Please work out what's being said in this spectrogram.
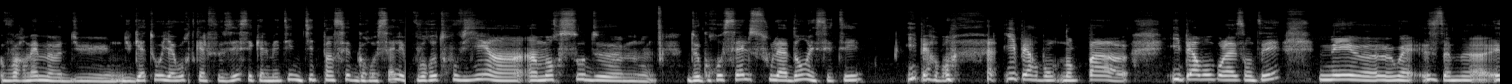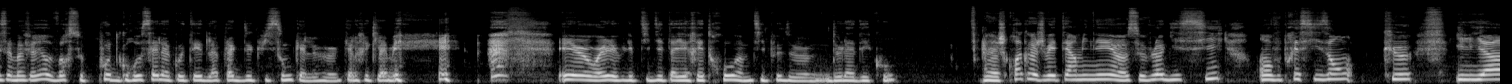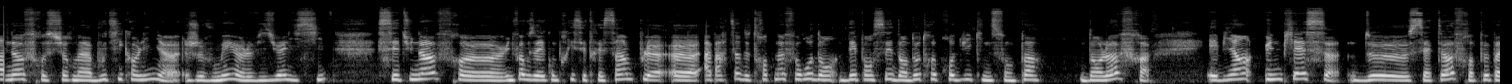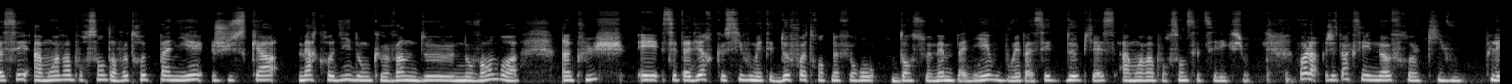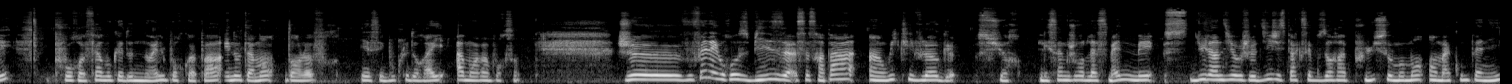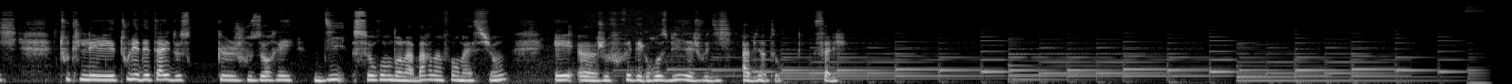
voire même du, du gâteau au yaourt qu'elle faisait, c'est qu'elle mettait une petite pincée de gros sel et vous retrouviez un, un morceau de, de gros sel sous la dent et c'était hyper bon, hyper bon. Donc pas euh, hyper bon pour la santé, mais euh, ouais, ça m'a ça m'a fait rire de voir ce pot de gros sel à côté de la plaque de cuisson qu'elle euh, qu'elle réclamait. et ouais, les, petits détails rétro un petit peu de, de la déco. je crois que je vais terminer ce vlog ici en vous précisant il y a une offre sur ma boutique en ligne. Je vous mets euh, le visuel ici. C'est une offre, euh, une fois que vous avez compris, c'est très simple. Euh, à partir de 39 euros dépensés dans d'autres produits qui ne sont pas dans l'offre, eh bien, une pièce de cette offre peut passer à moins 20% dans votre panier jusqu'à mercredi, donc 22 novembre inclus. Et c'est-à-dire que si vous mettez deux fois 39 euros dans ce même panier, vous pouvez passer deux pièces à moins 20% de cette sélection. Voilà, j'espère que c'est une offre qui vous plaît pour faire vos cadeaux de Noël, pourquoi pas. Et notamment dans l'offre, il y a ces boucles d'oreilles à moins 20%. Je vous fais des grosses bises. Ça sera pas un weekly vlog sur les 5 jours de la semaine, mais du lundi au jeudi, j'espère que ça vous aura plu ce moment en ma compagnie. Toutes les, tous les détails de ce que je vous aurai dit seront dans la barre d'informations. Et euh, je vous fais des grosses bises et je vous dis à bientôt. Salut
